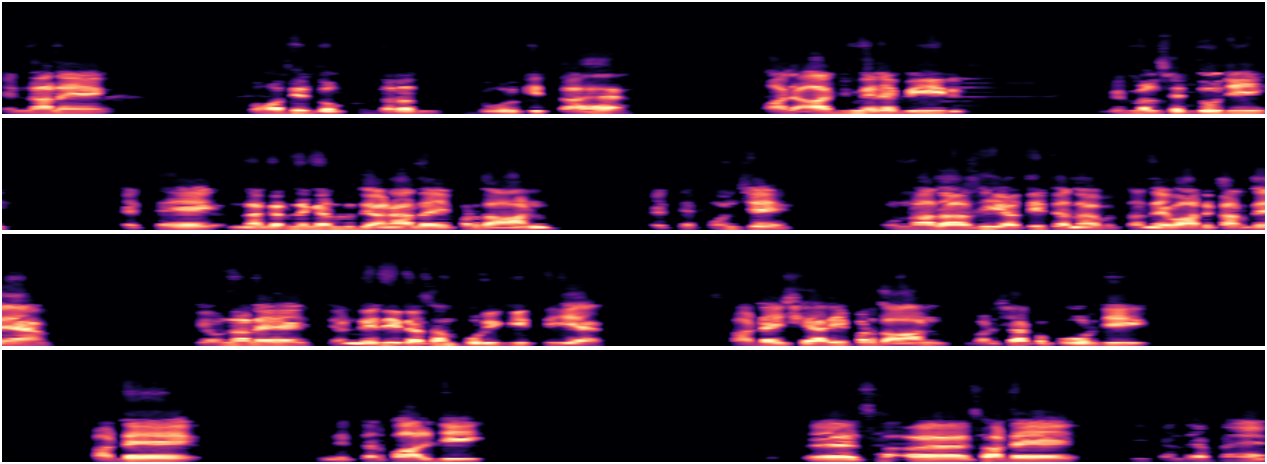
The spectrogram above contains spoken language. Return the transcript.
ਇਹਨਾਂ ਨੇ ਬਹੁਤ ਹੀ ਦੁੱਖ ਦਰਦ ਦੂਰ ਕੀਤਾ ਹੈ। ਔਰ ਅੱਜ ਮੇਰੇ ਵੀਰ ਬਿਮਲ ਸਿੱਧੂ ਜੀ ਇੱਥੇ ਨਗਰ ਨਿਗਮ ਲੁਧਿਆਣਾ ਦੇ ਪ੍ਰਧਾਨ ਇੱਥੇ ਪਹੁੰਚੇ। ਉਹਨਾਂ ਦਾ ਅਸੀਂ ਅਤੀ ਧੰਨ- ਧੰਨਵਾਦ ਕਰਦੇ ਹਾਂ ਕਿ ਉਹਨਾਂ ਨੇ ਝੰਡੇ ਦੀ ਰਸਮ ਪੂਰੀ ਕੀਤੀ ਹੈ। ਸਾਡੇ ਸ਼ਹਿਰੀ ਪ੍ਰਧਾਨ ਵਰਸ਼ਾ ਕਪੂਰ ਜੀ ਸਾਡੇ ਨਿੱਤਰਪਾਲ ਜੀ ਸਾਡੇ ਕੀ ਕਹਿੰਦੇ ਆਪਣੇ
